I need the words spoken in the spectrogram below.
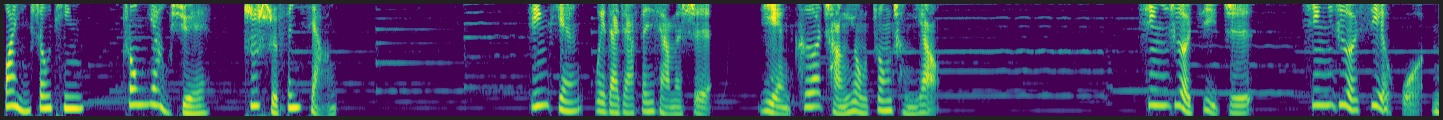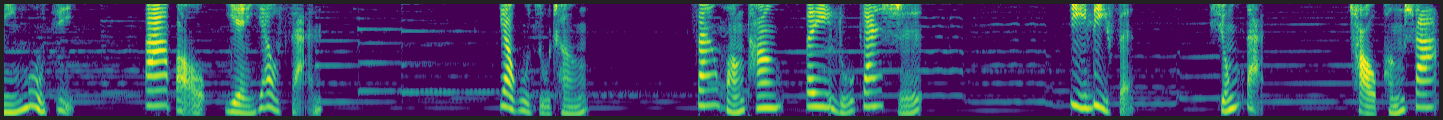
欢迎收听中药学知识分享。今天为大家分享的是眼科常用中成药——清热剂之清热泻火明目剂八宝眼药散。药物组成：三黄汤杯芦甘石、地利粉、熊胆、炒硼砂、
